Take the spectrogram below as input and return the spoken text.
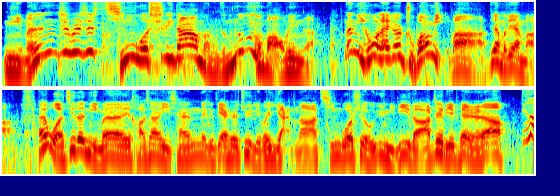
你们这不是秦国势力大吗？怎么那么多毛病啊？那你给我来根煮苞米吧，垫吧垫吧。哎，我记得你们好像以前那个电视剧里边演的，秦国是有玉米地的啊，这别骗人啊！得了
